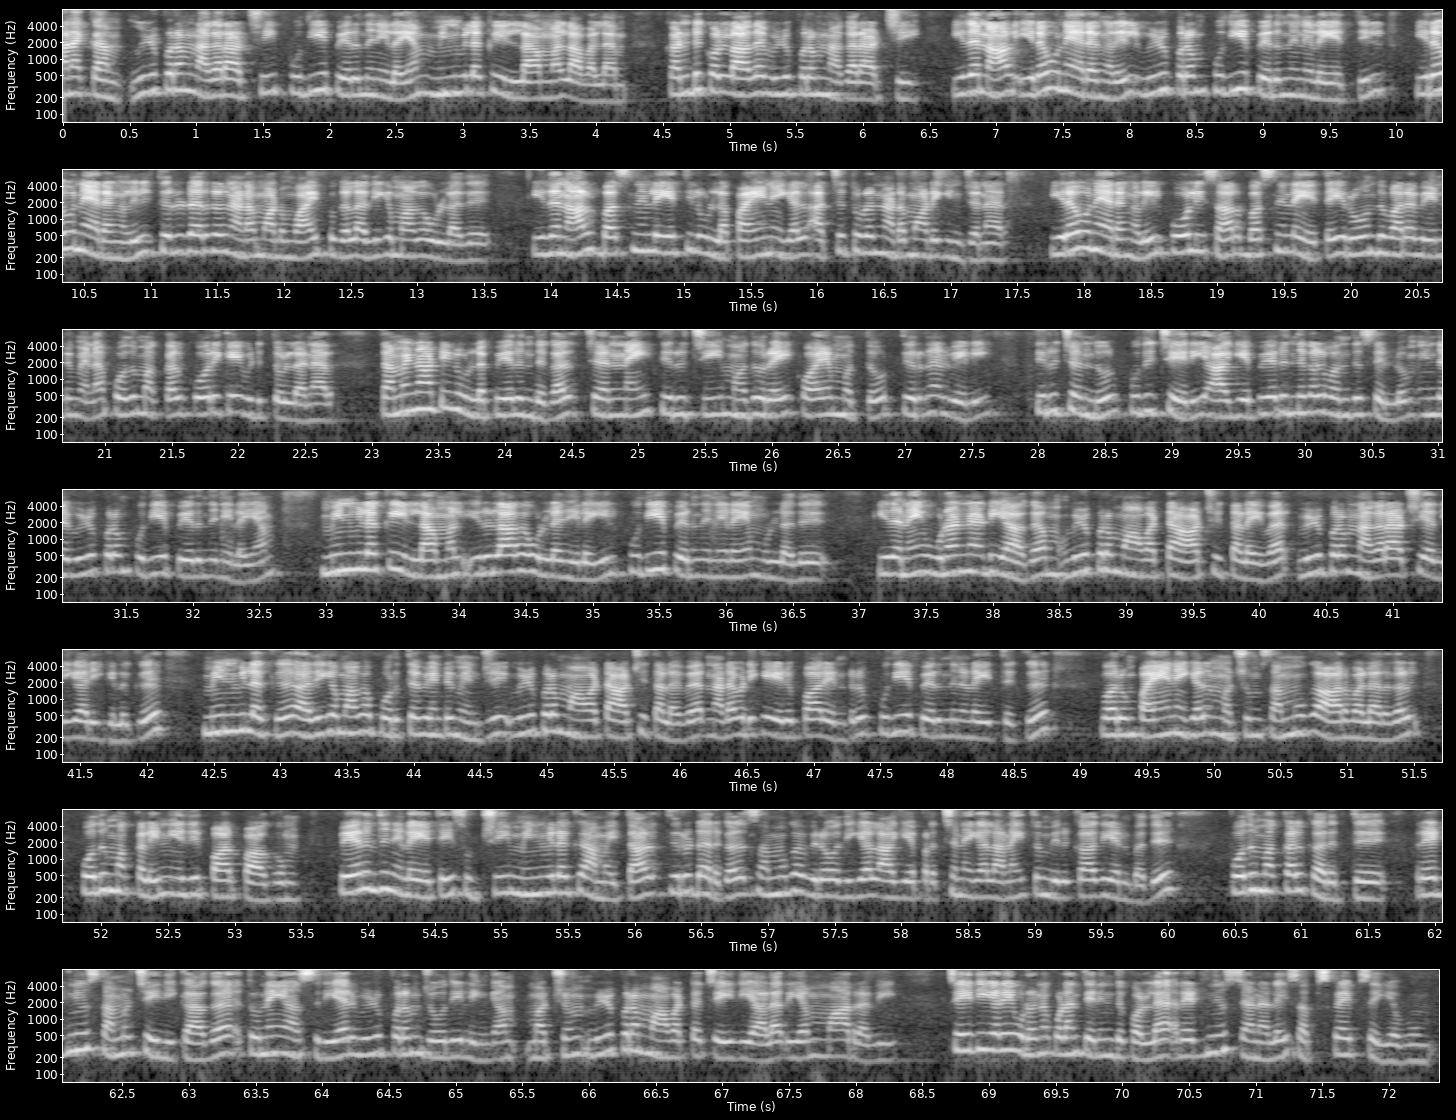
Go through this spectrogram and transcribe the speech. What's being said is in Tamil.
வணக்கம். விழுப்புரம் நகராட்சி புதிய பேருந்து நிலையம் மின்விளக்கு இல்லாமல் அவலம். கண்டுகொள்ளாத விழுப்புரம் நகராட்சி. இதனால் இரவு நேரங்களில் விழுப்புரம் புதிய பேருந்து நிலையத்தில் இரவு நேரங்களில் திருடர்கள் நடமாடும் வாய்ப்புகள் அதிகமாக உள்ளது. இதனால் பஸ் நிலையத்தில் உள்ள பயணிகள் அச்சத்துடன் நடமாடுகின்றனர். இரவு நேரங்களில் போலீசார் பஸ் நிலையத்தை ரோந்து வர வேண்டும் என பொதுமக்கள் கோரிக்கை விடுத்துள்ளனர். தமிழ்நாட்டில் உள்ள பேருந்துகள் சென்னை திருச்சி மதுரை கோயம்புத்தூர் திருநெல்வேலி திருச்செந்தூர் புதுச்சேரி ஆகிய பேருந்துகள் வந்து செல்லும் இந்த விழுப்புரம் புதிய பேருந்து நிலையம். மின்விளக்கு இல்லாமல் இருளாக உள்ள நிலையில் புதிய பேருந்து நிலையம் உள்ளது. இதனை உடனடியாக விழுப்புரம் மாவட்ட ஆட்சித்தலைவர் விழுப்புரம் நகராட்சி அதிகாரிகளுக்கு மின்விளக்கு அதிகமாக பொருத்த வேண்டும் என்று விழுப்புரம் மாவட்ட ஆட்சித்தலைவர் நடவடிக்கை எடுப்பார் என்று புதிய பேருந்து நிலையத்துக்கு வரும் பயணிகள் மற்றும் சமூக ஆர்வலர்கள் பொதுமக்களின் எதிர்பார்ப்பாகும். பேருந்து நிலையத்தை சுற்றி மின்விளக்கு அமைத்தால் திருடர்கள் சமூக விரோதிகள் ஆகிய பிரச்சனைகள் அனைத்தும் இருக்காது என்பது பொதுமக்கள் கருத்து. ரெட் நியூஸ் தமிழ் செய்திக்காக துணை ஆசிரியர் விழுப்புரம் ஜோதிலிங்கம் மற்றும் விழுப்புரம் மாவட்ட செய்தியாளர் எம் ஆர் ரவி. செய்திகளை உடனுக்குடன் தெரிந்து கொள்ள ரெட் நியூஸ் சேனலை சப்ஸ்கிரைப் செய்யவும்.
